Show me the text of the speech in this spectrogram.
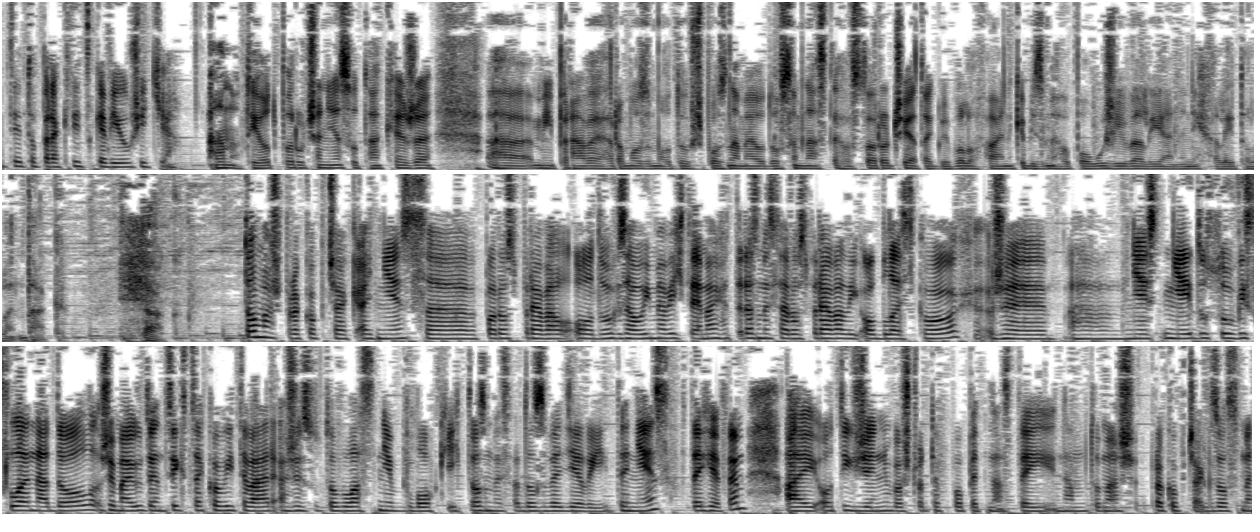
tieto praktické využitia. Áno, tie odporúčania sú také, že uh, my práve hromozmod už poznáme od 18. storočia, tak by bolo fajn, keby sme ho používali a nenechali to len tak. Tak. Tomáš Prokopčák aj dnes porozprával o dvoch zaujímavých témach. Teraz sme sa rozprávali o bleskoch, že nejdu súvisle nadol, že majú ten cikcakový tvár a že sú to vlastne bloky. To sme sa dozvedeli dnes v TFM. Aj o týždeň vo štvrtok po 15. nám Tomáš Prokopčák z Osme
